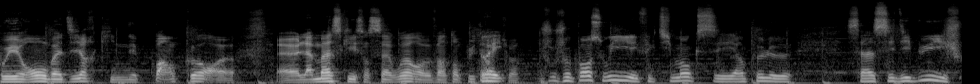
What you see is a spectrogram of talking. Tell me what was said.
cohérent, on va dire, qui n'est pas encore euh, euh, la masse qu'il est censé avoir euh, 20 ans plus tard, Oui. tu vois. Je, je pense, oui, effectivement, que c'est un peu le. Ça a ses débuts et je,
